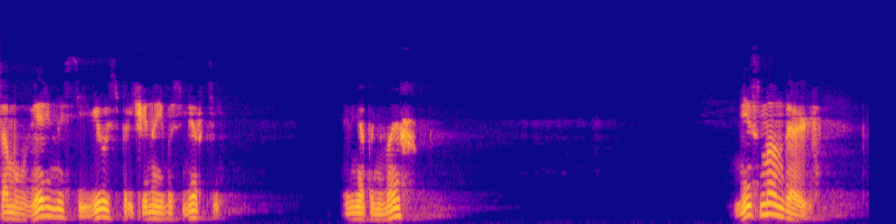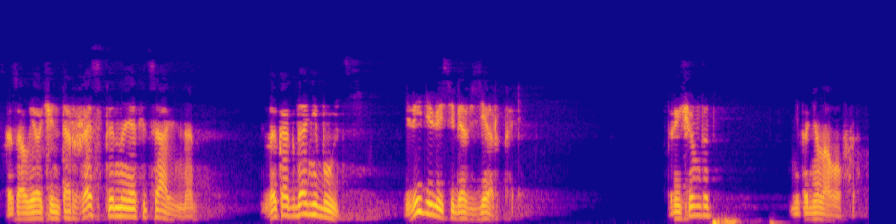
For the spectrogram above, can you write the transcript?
самоуверенность явилась причиной его смерти. Ты меня понимаешь? «Мисс Мандель», — сказал я очень торжественно и официально, — «вы когда-нибудь видели себя в зеркале?» «При чем тут?» — не поняла Офра.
